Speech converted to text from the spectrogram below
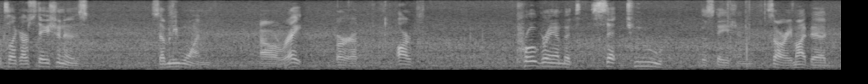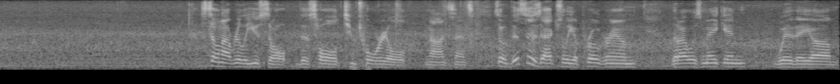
Looks like our station is 71. All right. Or our program that's set to the station. Sorry, my bad. Still not really used to this whole tutorial nonsense. So this is actually a program that I was making with a um,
